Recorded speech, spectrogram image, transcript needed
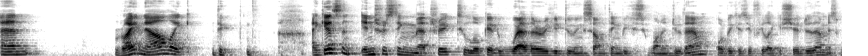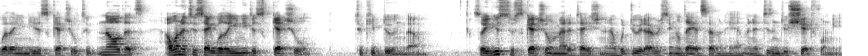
and right now, like the I guess an interesting metric to look at whether you're doing something because you want to do them or because you feel like you should do them is whether you need a schedule to, no, that's, I wanted to say whether you need a schedule to keep doing them. So I used to schedule meditation and I would do it every single day at 7 a.m. and it didn't do shit for me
